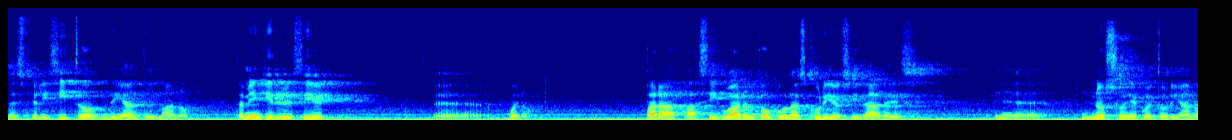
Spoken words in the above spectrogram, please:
les felicito de antemano. También quiero decir, eh, bueno, para apaciguar un poco las curiosidades, eh, no soy ecuatoriano,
